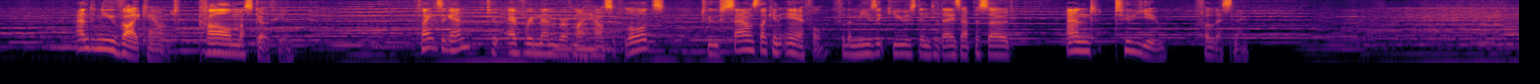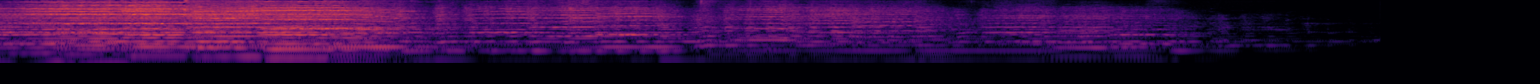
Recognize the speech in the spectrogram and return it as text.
and a new Viscount, Karl Muscothian. Thanks again to every member of my House of Lords, to Sounds Like an Earful for the music used in today's episode, and to you for listening.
